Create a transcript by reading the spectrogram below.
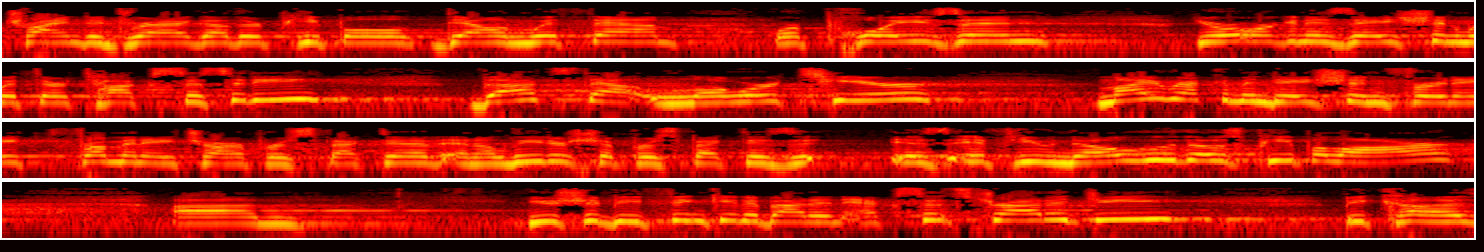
trying to drag other people down with them or poison your organization with their toxicity. That's that lower tier. My recommendation an, from an HR perspective and a leadership perspective is, is if you know who those people are, um, you should be thinking about an exit strategy because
